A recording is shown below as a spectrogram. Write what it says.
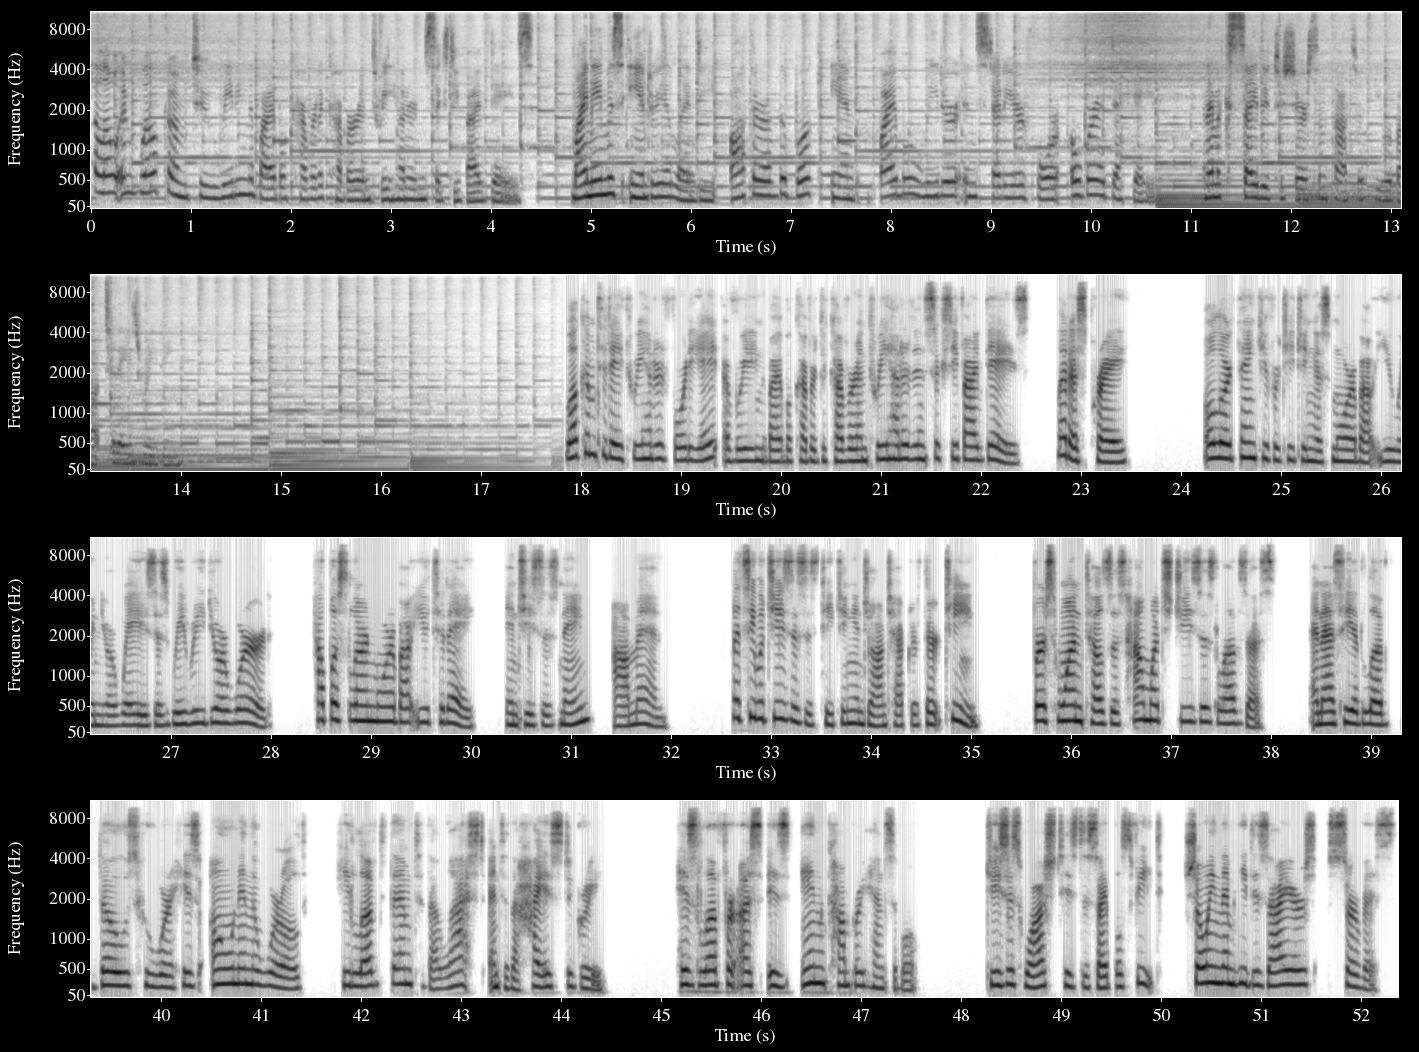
Hello, and welcome to Reading the Bible Cover to Cover in 365 Days. My name is Andrea Lendy, author of the book and Bible reader and studier for over a decade, and I'm excited to share some thoughts with you about today's reading. Welcome to day 348 of Reading the Bible Cover to Cover in 365 Days. Let us pray. Oh Lord, thank you for teaching us more about you and your ways as we read your word. Help us learn more about you today. In Jesus' name, Amen. Let's see what Jesus is teaching in John chapter 13. Verse 1 tells us how much Jesus loves us. And as he had loved those who were his own in the world, he loved them to the last and to the highest degree. His love for us is incomprehensible. Jesus washed his disciples' feet, showing them he desires service.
